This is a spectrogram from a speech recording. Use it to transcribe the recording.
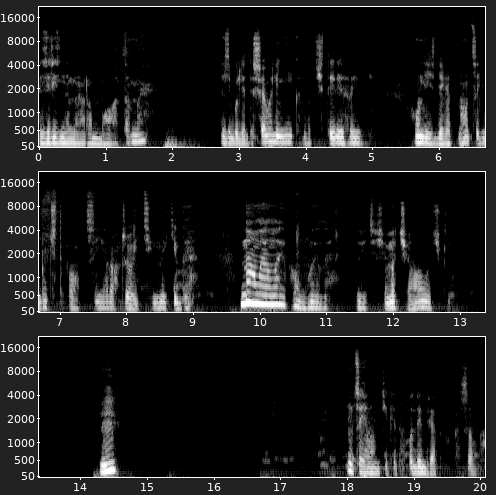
з різними ароматами. Є більш дешева лінійка, 24 гривні. Вон є 19, бачите, по акції оранжевий цінник іде. Налили, помили. Дивіться, ще мочалочки. Ну, це я вам тільки так один ряд показала.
